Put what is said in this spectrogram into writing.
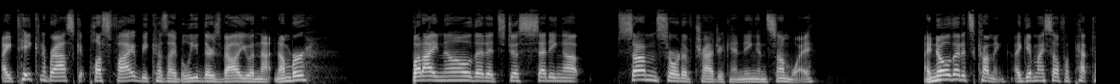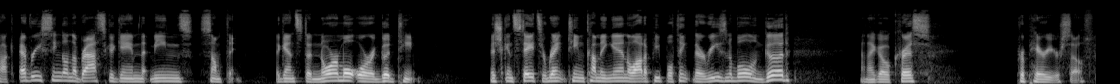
I take Nebraska at plus five because I believe there's value in that number. But I know that it's just setting up some sort of tragic ending in some way. I know that it's coming. I give myself a pep talk every single Nebraska game that means something against a normal or a good team. Michigan State's a ranked team coming in. A lot of people think they're reasonable and good. And I go, Chris, prepare yourself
